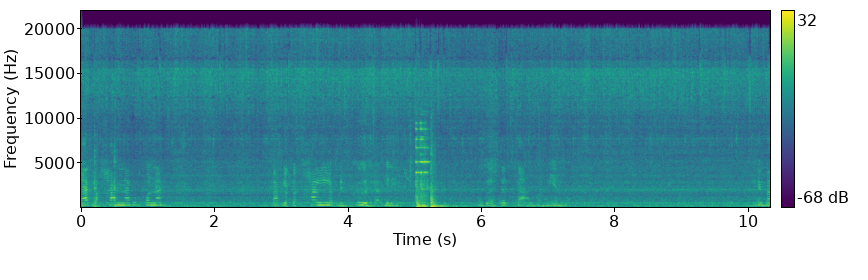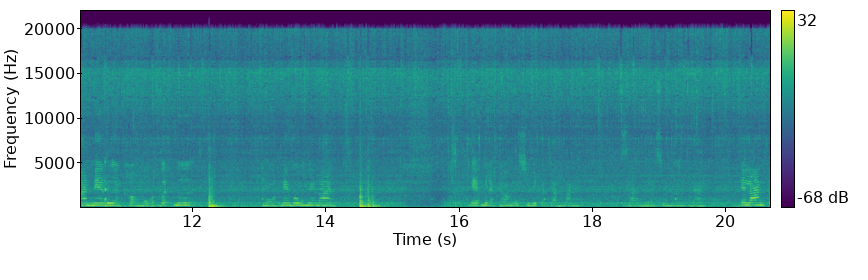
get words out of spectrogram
กัดละคันนะทุกคนนะ กัดล้วก็คันแล้วเป็นพืนแล้วที่นี่เอาเดือนจัดการก่อนเมียนแม่บ้านแม่เรือนเขาโหมดเบิดมือโหมดแม่บงแม่บ้านแบบนี้แหละน้องในชีวิตประจำวันสามเดือนชั่วโมงก็ได้ได้ล่างต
